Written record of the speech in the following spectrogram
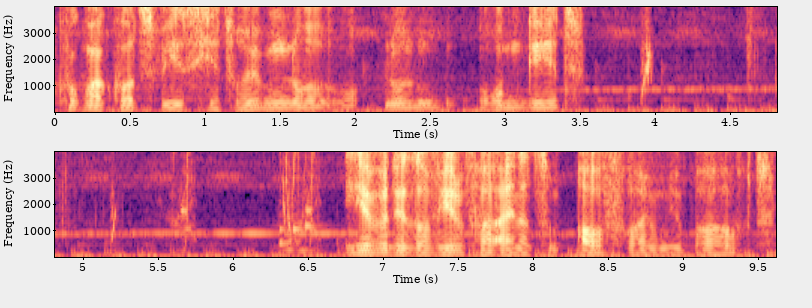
Guck mal kurz, wie es hier drüben rumgeht. Hier wird jetzt auf jeden Fall einer zum Aufräumen gebraucht.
